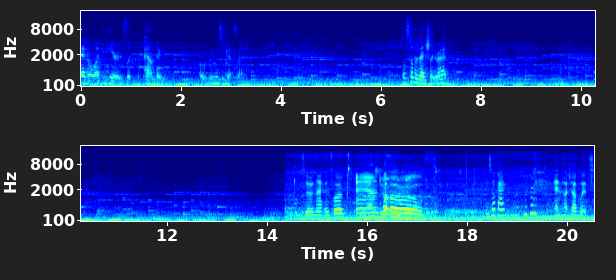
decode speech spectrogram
And all I can hear is, like, the pounding of the music outside. It'll stop eventually, right? So knife and fork and waffles. It's okay. and hot chocolates.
